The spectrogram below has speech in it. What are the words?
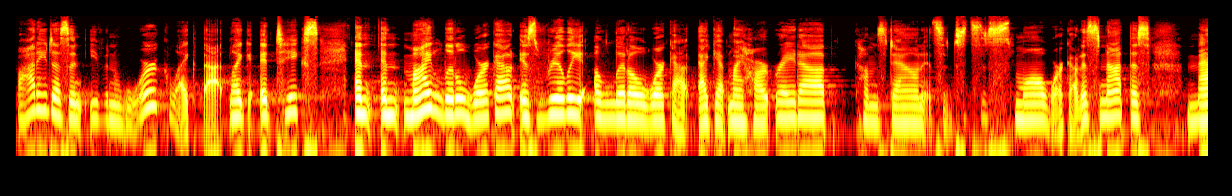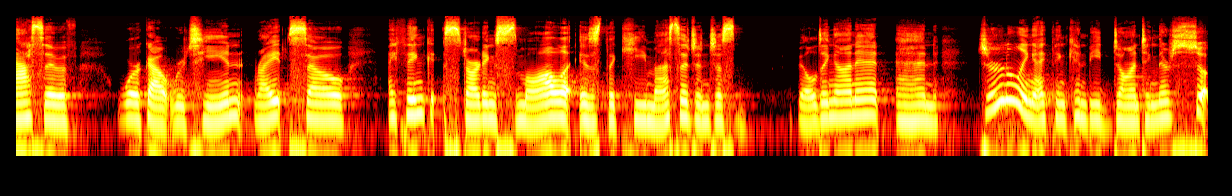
body doesn't even work like that like it takes and and my little workout is really a little workout i get my heart rate up comes down. It's, it's a small workout. It's not this massive workout routine, right? So I think starting small is the key message and just building on it. And journaling, I think, can be daunting. There's so,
